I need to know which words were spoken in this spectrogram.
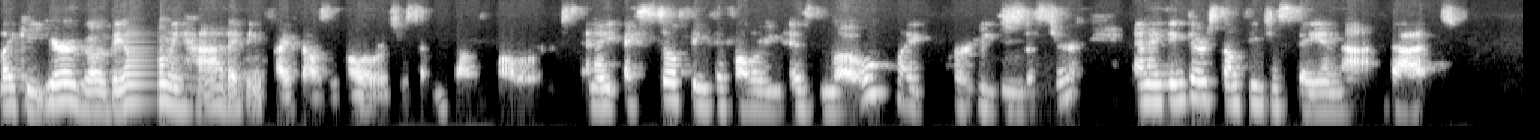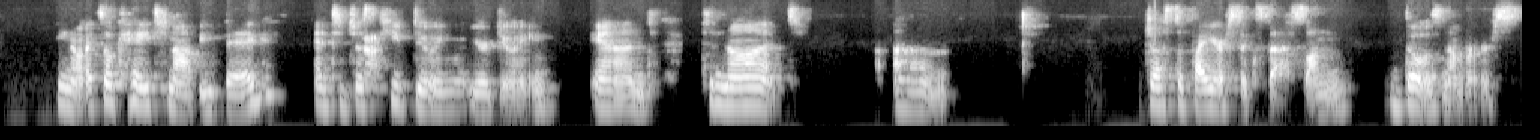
like a year ago they only had I think 5,000 followers or 7,000 followers. And I, I still think the following is low like for each mm-hmm. sister. And i think there's something to say in that that you know it's okay to not be big and to just keep doing what you're doing and to not um, justify your success on those numbers.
